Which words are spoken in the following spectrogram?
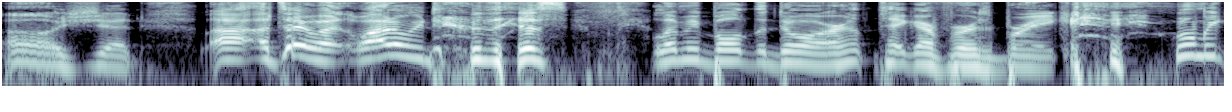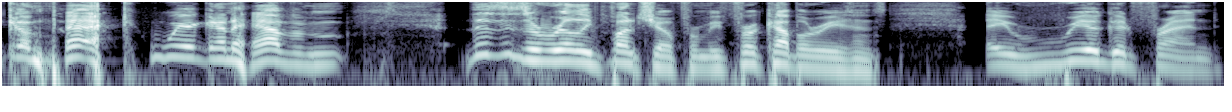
oh shit! Uh, I'll tell you what. Why don't we do this? Let me bolt the door. Take our first break. when we come back, we're gonna have a. This is a really fun show for me for a couple reasons. A real good friend,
